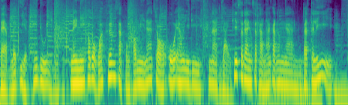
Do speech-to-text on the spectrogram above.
แบบละเอียดให้ดูอีกนะครับ ในนี้เขาบอกว่าเครื่องสักของเขามีหน้าจอ OLED ขนาดใหญ่ที่แสดงสถานะการทำงาน แบตเตอรี่ ไฟ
